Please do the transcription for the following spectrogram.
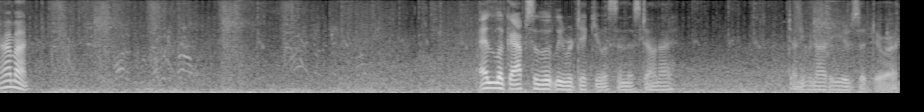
Come on. I look absolutely ridiculous in this, don't I? Don't even know how to use it, do I?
